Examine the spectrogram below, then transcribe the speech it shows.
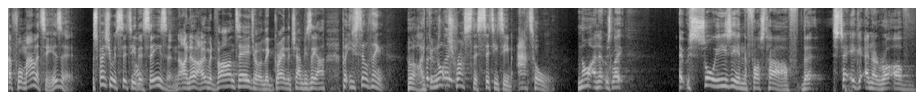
a formality, is it? Especially with City this season. I know home advantage or they're great in the Champions League, uh, but you still think, oh, I But do not like- trust this City team at all. No, and it was like it was so easy in the first half that City get in a rut of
